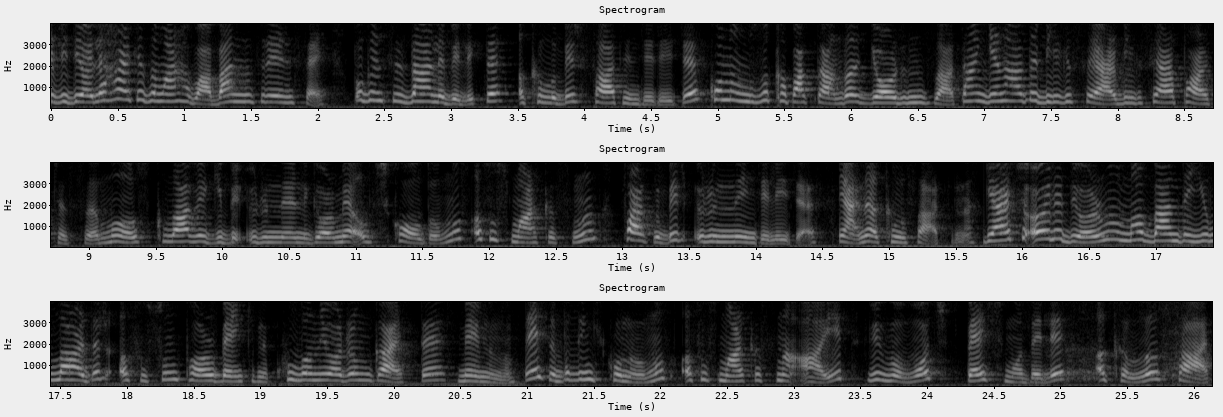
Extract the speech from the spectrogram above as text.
bir video ile herkese merhaba. Ben Nazire Enisey. Bugün sizlerle birlikte akıllı bir saat inceleyeceğiz. Konumuzu kapaktan da gördünüz zaten. Genelde bilgisayar, bilgisayar parçası, mouse, klavye gibi ürünlerini görmeye alışık olduğumuz Asus markasının farklı bir ürününü inceleyeceğiz. Yani akıllı saatini. Gerçi öyle diyorum ama ben de yıllardır Asus'un Powerbank'ini kullanıyorum. Gayet de memnunum. Neyse bugünkü konuğumuz Asus markasına ait Vivo Watch 5 modeli akıllı saat.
